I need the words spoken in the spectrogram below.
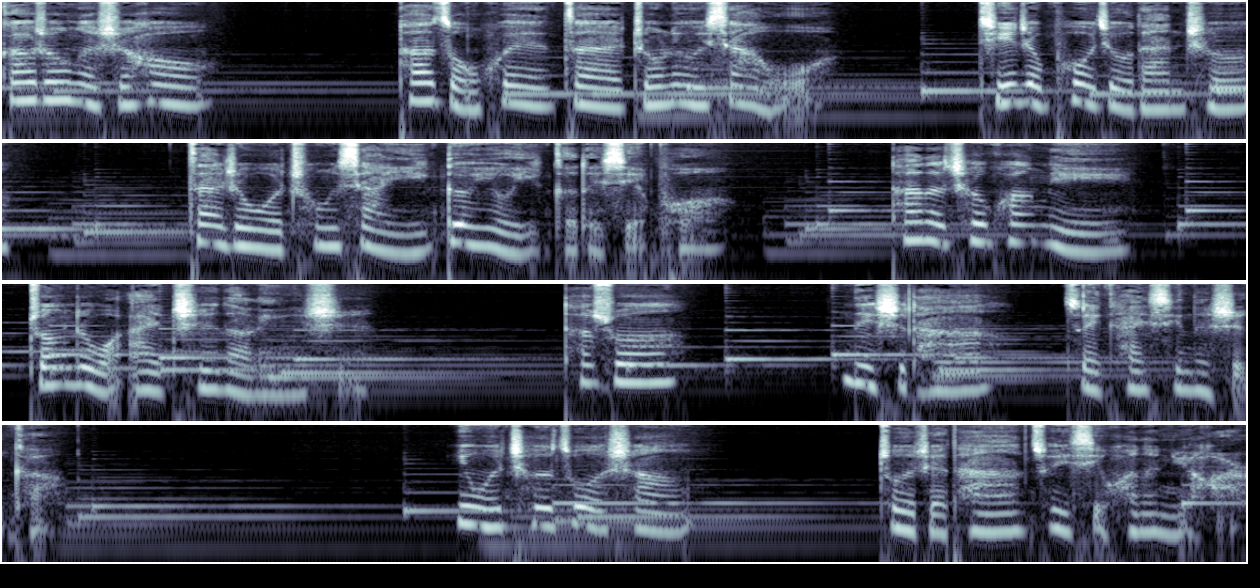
高中的时候，他总会在周六下午，骑着破旧单车，载着我冲下一个又一个的斜坡。他的车筐里装着我爱吃的零食。他说，那是他最开心的时刻，因为车座上坐着他最喜欢的女孩。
